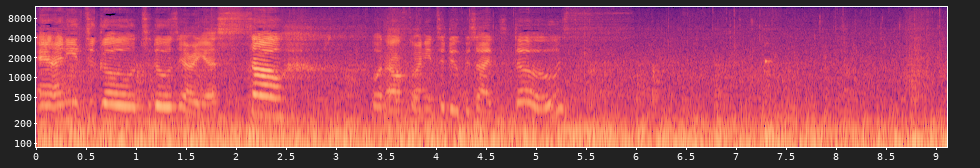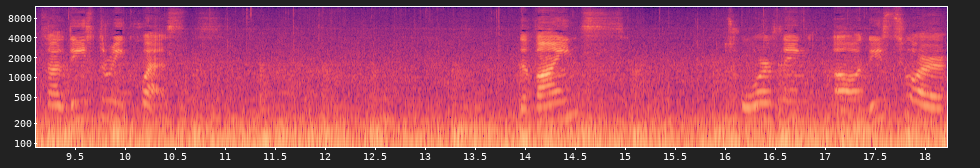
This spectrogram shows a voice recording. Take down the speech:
And I need to go to those areas. So, what else do I need to do besides those? So I have these three quests. The vines, tour thing. Oh, these two are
